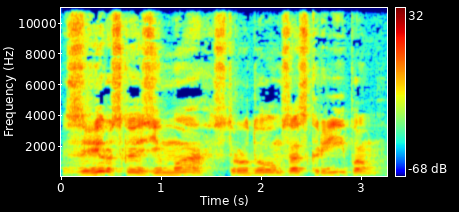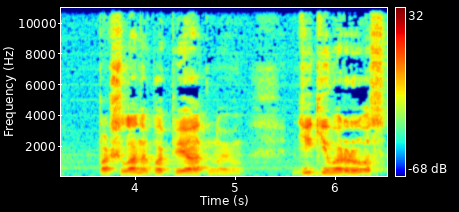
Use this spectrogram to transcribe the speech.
Зверская зима с трудом, со скрипом пошла на попятную. Дикий мороз,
